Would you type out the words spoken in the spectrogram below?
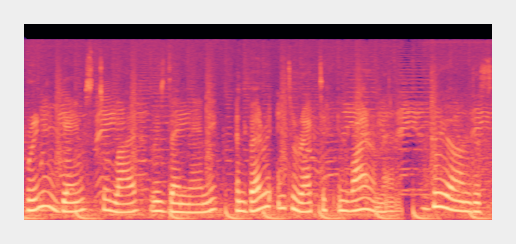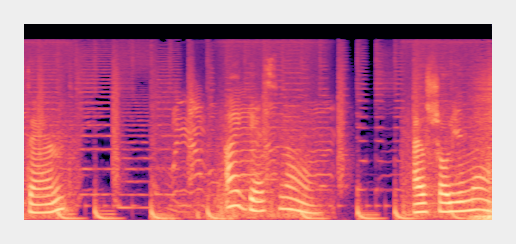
Bringing games to life with dynamic and very interactive environment. Do you understand? I guess no. I'll show you more.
